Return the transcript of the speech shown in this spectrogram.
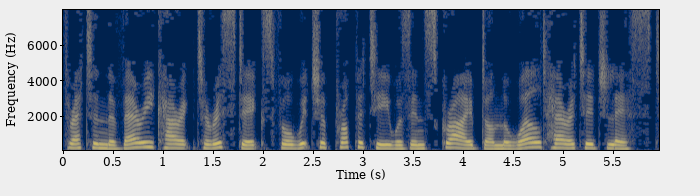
threaten the very characteristics for which a property was inscribed on the World Heritage List.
